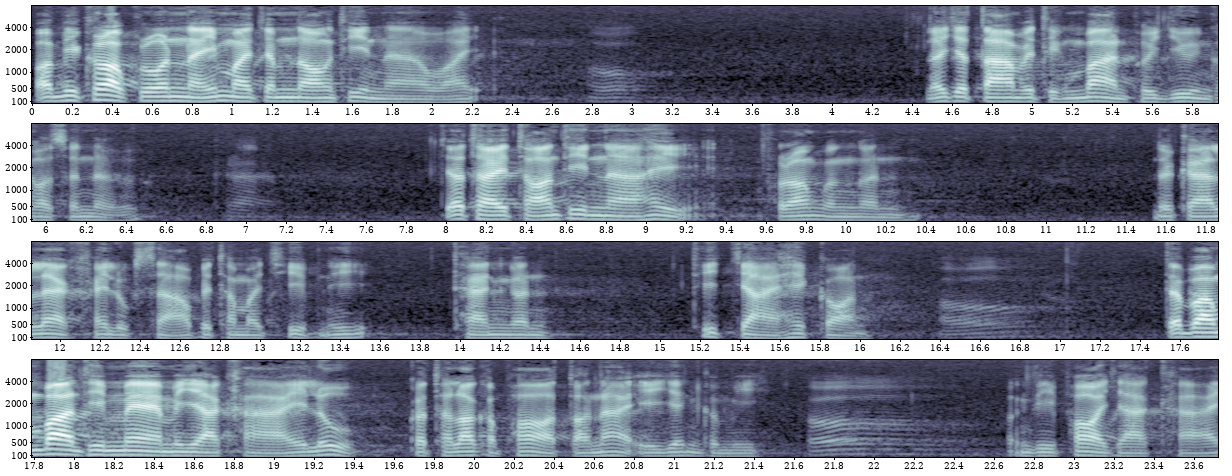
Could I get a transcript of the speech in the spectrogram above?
ว่ามีครอบครัวไหนมาจำนองที่นาไว้ แล้วจะตามไปถึงบ้านเพื่อยื่นข้อเสนอ จะถ่ายถอนที่นาให้พร้อมกับเงิน โดยการแลกให้ลูกสาวไปทำอาชีพนี้ แทนเงิน ที่จ่ายให้ก่อน แต่บางบ้านที่แม่ไม่อยากขายลูกก็ทะเลาะกับพ่อต่อหน้าเอเย่นก็มีบางทีพ่ออยากขาย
